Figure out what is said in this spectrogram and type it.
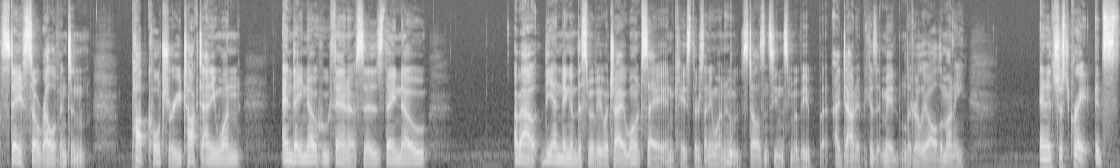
stay so relevant in pop culture. You talk to anyone and they know who Thanos is. They know about the ending of this movie, which I won't say in case there's anyone who still hasn't seen this movie, but I doubt it because it made literally all the money. And it's just great. It's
